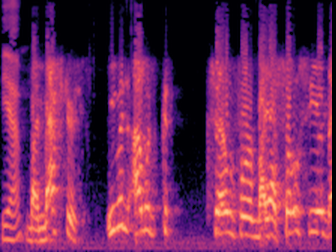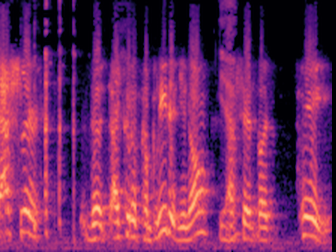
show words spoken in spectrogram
Yeah. my master's. Even I would c- settle for my associate bachelor that I could have completed. You know. Yeah. I said, but hey,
